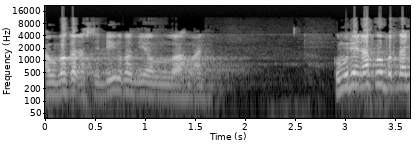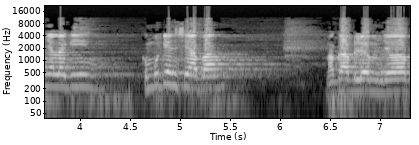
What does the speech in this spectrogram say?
Abu Bakar As-Siddiq radhiyallahu anhu. Kemudian aku bertanya lagi, kemudian siapa? Maka beliau menjawab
